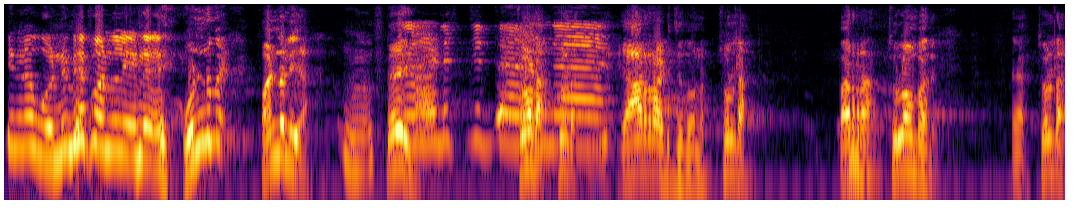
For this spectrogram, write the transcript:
என்ன ஒண்ணுமே பண்ணலையாண்ணே ஒண்ணுமே பண்ணலையா? ஏய் சொல்டா சொல்டா யாரா அடிச்சது உன்னை? சொல்டா. பாருடா சொல்லுவான் பாரு. ஆ, சொல்டா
